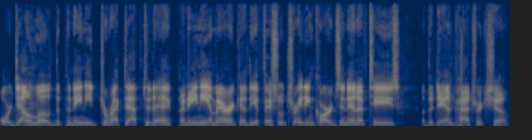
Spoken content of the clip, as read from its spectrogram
or download the Panini Direct app today. Panini America, the official trading cards and NFTs of The Dan Patrick Show.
